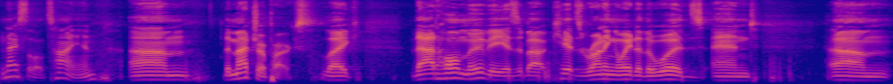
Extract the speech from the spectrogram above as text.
a nice little tie-in, um, the Metro Parks. Like that whole movie is about kids running away to the woods and." Um,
